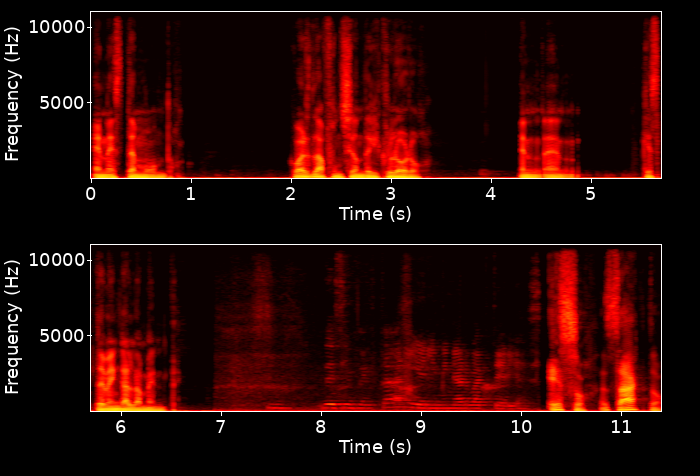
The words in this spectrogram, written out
en este mundo? ¿Cuál es la función del cloro? En, que te venga a la mente. Desinfectar y eliminar bacterias. Eso, exacto.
